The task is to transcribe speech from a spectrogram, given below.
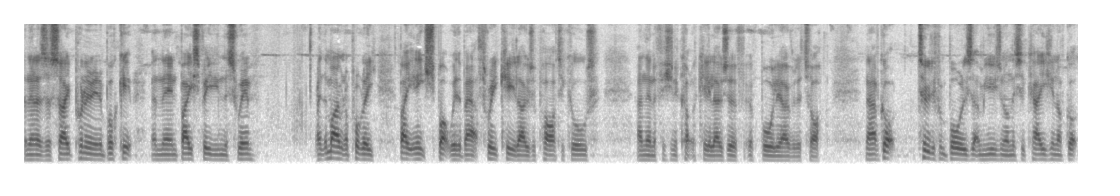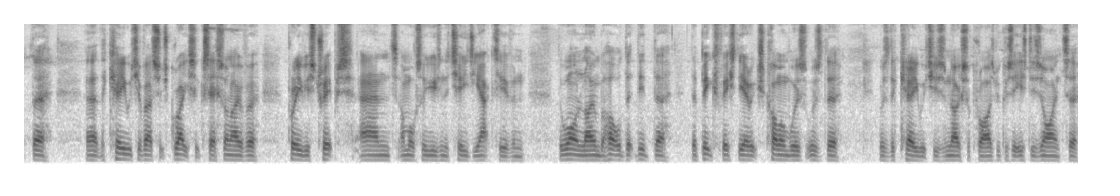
And then as I say putting it in a bucket and then base feeding the swim at the moment I'm probably baiting each spot with about three kilos of particles and then fishing a couple of kilos of, of boilie over the top now I've got two different boilies that I'm using on this occasion I've got the uh, the key which I've had such great success on over previous trips and I'm also using the Chiji Active and the one lo and behold that did the, the big fish, the Eric's Common was was the was the key, which is no surprise because it is designed to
